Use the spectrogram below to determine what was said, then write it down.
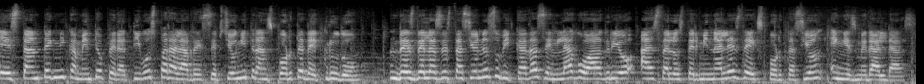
están técnicamente operativos para la recepción y transporte de crudo, desde las estaciones ubicadas en Lago Agrio hasta los terminales de exportación en Esmeraldas.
